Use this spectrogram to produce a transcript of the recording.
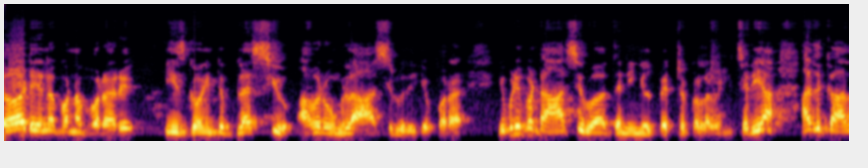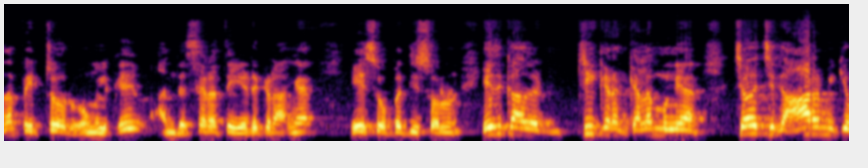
தேர்ட் என்ன பண்ண போறாரு? Is going to bless you அவர் உங்களை ஆசீர்வதிக்க போறார். இப்படிப்பட்ட ஆசீர்வாதத்தை நீங்கள் பெற்றுக்கொள்ள வேண்டும். சரியா? அதுக்காக தான் பெற்றோர் உங்களுக்கு அந்த சிரத்தை எடுக்கிறாங்க. இயேசுவை பத்தி சொல்லணும். எதுக்காக சீக்கிரம் கிளம்புங்க? சர்ச்சுக்கு ஆரம்பிக்க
